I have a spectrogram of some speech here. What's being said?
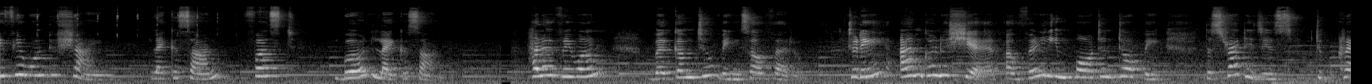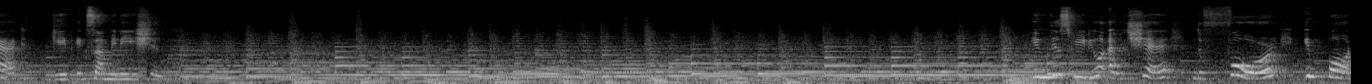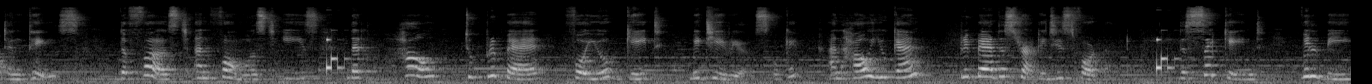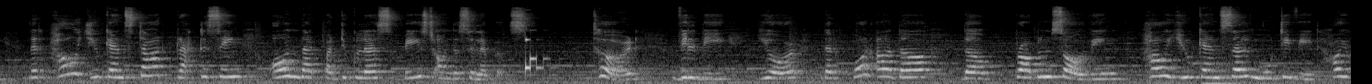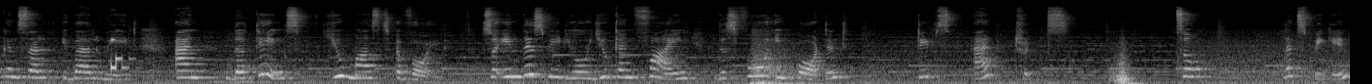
If you want to shine like a sun, first burn like a sun. Hello everyone, welcome to Wings of Aero. Today I am going to share a very important topic the strategies to crack GATE examination. In this video, I will share the four important things. The first and foremost is that how to prepare for your gate materials, okay, and how you can prepare the strategies for that. The second will be that how you can start practicing on that particular based on the syllabus. Third will be your that what are the the problem solving, how you can self motivate, how you can self evaluate, and the things you must avoid. So, in this video, you can find these four important tips and tricks. So, let's begin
